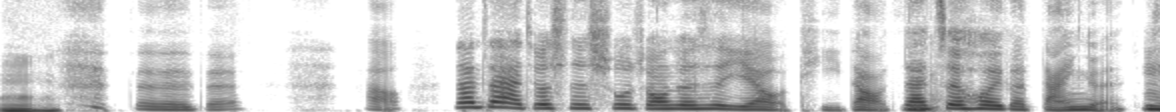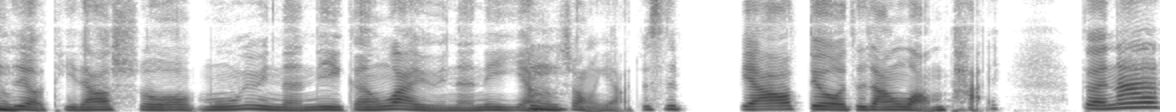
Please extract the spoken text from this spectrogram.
嗯，对对对，好，那再来就是书中就是也有提到，在嗯最后一个单元、嗯就是有提到说母语能力跟外语能力一样嗯重要，就是不要丢我这张王牌。对，那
